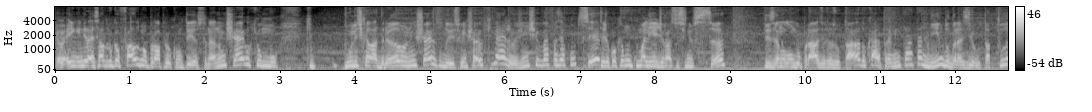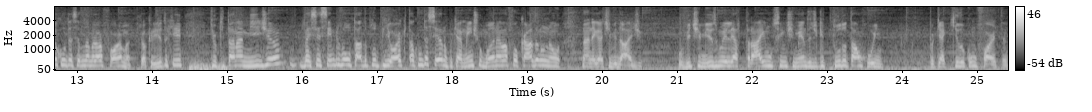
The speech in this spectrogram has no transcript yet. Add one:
É engraçado porque eu falo do meu próprio contexto, né? Eu não enxergo que, o, que política é ladrão, eu não enxergo tudo isso. Eu enxergo que, velho, a gente vai fazer acontecer. Seja qualquer um com uma linha de raciocínio sã, visando longo prazo e resultado, cara, para mim tá, tá, lindo o Brasil, tá tudo acontecendo da melhor forma. Eu acredito que, que o que tá na mídia vai ser sempre voltado pro pior que tá acontecendo, porque a mente humana ela é focada no, na negatividade. O vitimismo ele atrai um sentimento de que tudo tá ruim, porque aquilo conforta.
